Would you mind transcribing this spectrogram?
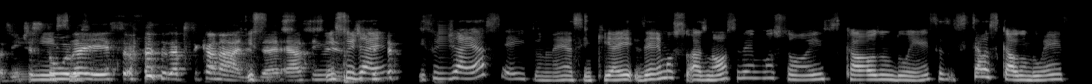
A gente isso, estuda isso, isso da psicanálise. Isso, é, é, assim mesmo. Isso já é, isso já é aceito, né? Assim, que as, as nossas emoções causam doenças. Se elas causam doenças,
